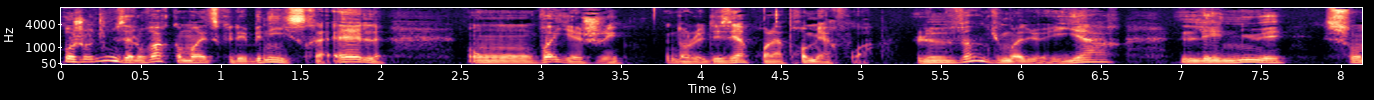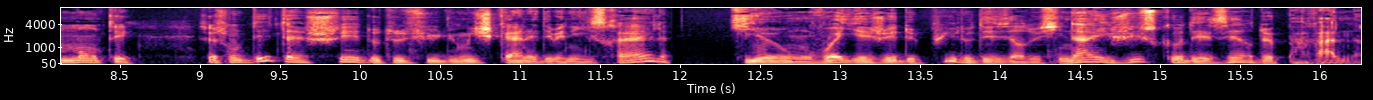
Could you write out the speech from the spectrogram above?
Aujourd'hui, nous allons voir comment est-ce que les bénis Israël ont voyagé dans le désert pour la première fois. Le 20 du mois de Iyar, les nuées sont montées, se sont détachées d'au-dessus du Mishkan et des bénis Israël, qui eux ont voyagé depuis le désert de Sinaï jusqu'au désert de Paran.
